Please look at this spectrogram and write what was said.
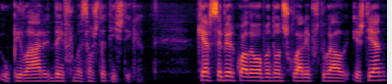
o pilar da informação estatística. Quer saber qual é o abandono escolar em Portugal este ano?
